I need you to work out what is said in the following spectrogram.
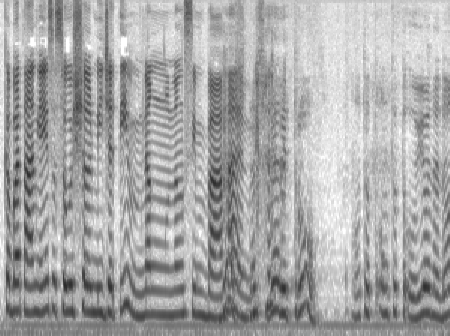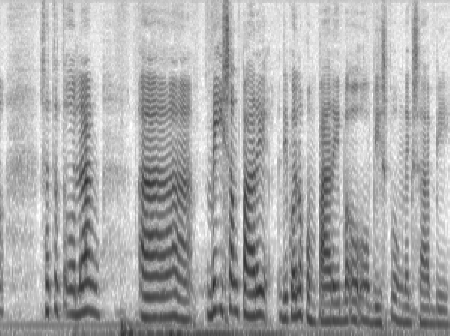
kabataan ngayon sa social media team ng ng simbahan. Yes, that's very true. O, totoong totoo yun, ano? Sa totoo lang, uh, may isang pare, hindi ko alam kung pare ba o obispo ang nagsabi,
